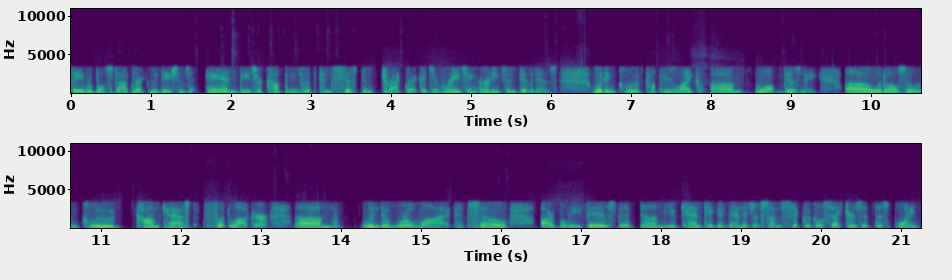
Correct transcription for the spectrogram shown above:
favorable stock recommendations, and these are companies with consistent track records of raising earnings and dividends, would include companies like um, Walt Disney, uh, would also include Comcast, Footlocker, um, Wyndham Worldwide. So our belief is that um, you can take advantage of some cyclical sectors at this point,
